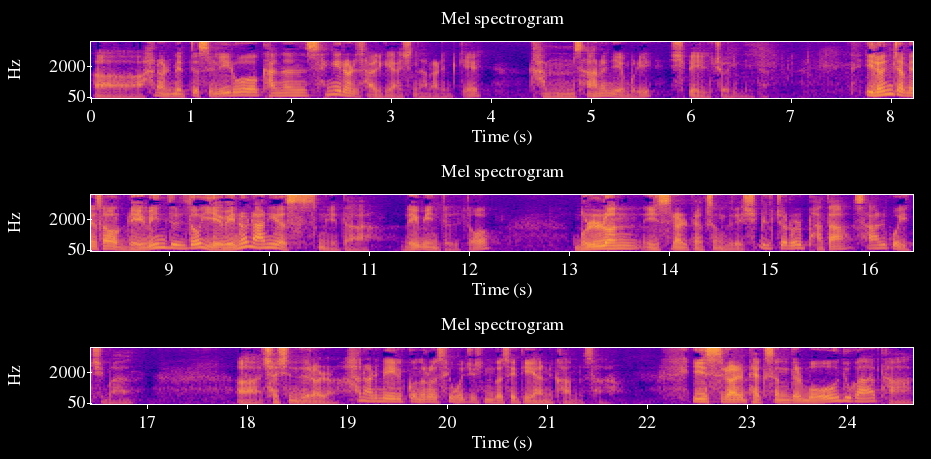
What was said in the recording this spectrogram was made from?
어, 하나님의 뜻을 이루어 가는 생애를 살게 하신 하나님께 감사하는 예물이 10의 1조입니다. 이런 점에서 레윈들도 예외는 아니었습니다. 레윈들도 물론 이스라엘 백성들의 11조를 받아 살고 있지만 아, 자신들을 하나님의 일꾼으로 세워주신 것에 대한 감사. 이스라엘 백성들 모두가 다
